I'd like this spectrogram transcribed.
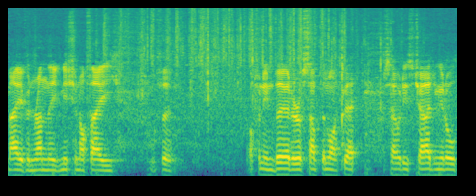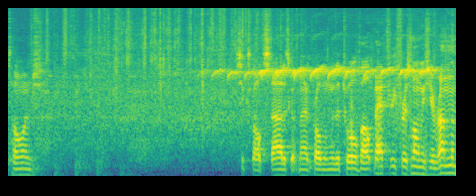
May even run the ignition off a, off, a, off an inverter or something like that so it is charging at all times. 6 volt starter's got no problem with a 12 volt battery for as long as you run them.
